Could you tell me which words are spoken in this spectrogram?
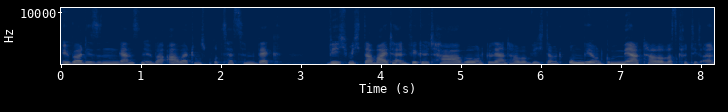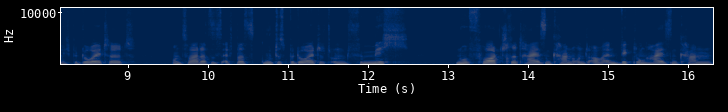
über diesen ganzen Überarbeitungsprozess hinweg, wie ich mich da weiterentwickelt habe und gelernt habe, wie ich damit umgehe und gemerkt habe, was Kritik eigentlich bedeutet. Und zwar, dass es etwas Gutes bedeutet und für mich nur Fortschritt heißen kann und auch Entwicklung heißen kann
